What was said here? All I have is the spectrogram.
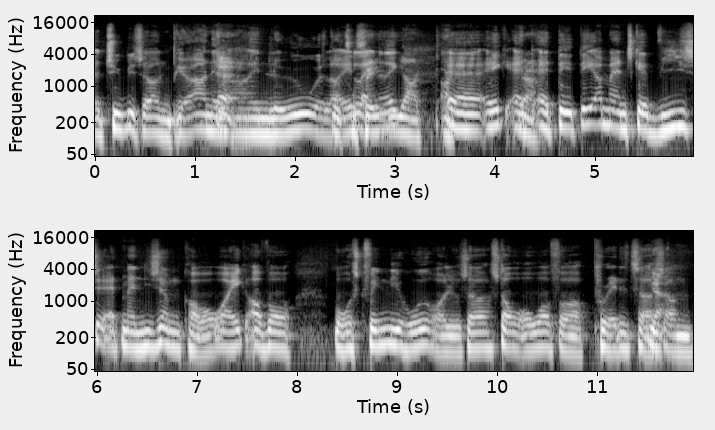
øh, typisk så en bjørn Ja. eller en løve eller et eller andet, ikke? trofæjagt. Øh, ikke? At, Ja. ja. at det er der, man skal vise, at man ligesom går over, ikke? Og hvor vores kvindelige hovedrolle jo så står over for Predator Ja. ja. som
